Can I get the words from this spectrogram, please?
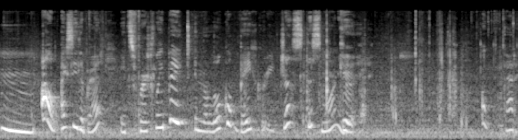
Hmm. Oh, I see the bread. It's freshly baked in the local bakery just this morning. Good. Oh, got it.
